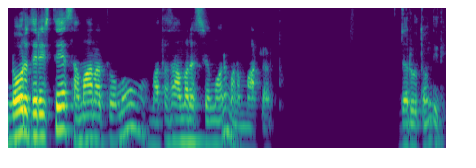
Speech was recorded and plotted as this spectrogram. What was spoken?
నోరు తెరిస్తే సమానత్వము మత సామరస్యము అని మనం మాట్లాడుతాం. జరుగుతుంది ఇది.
